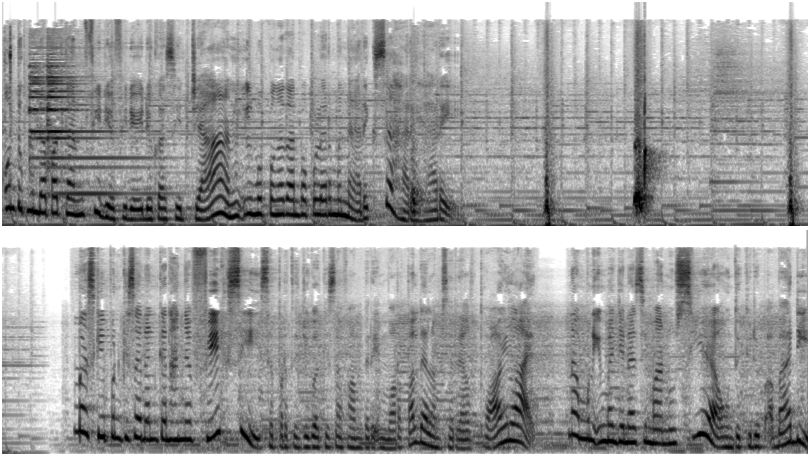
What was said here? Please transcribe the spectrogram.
untuk mendapatkan video-video edukasi dan ilmu pengetahuan populer menarik sehari-hari. Meskipun kisah Duncan hanya fiksi, seperti juga kisah vampir immortal dalam serial Twilight, namun imajinasi manusia untuk hidup abadi,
